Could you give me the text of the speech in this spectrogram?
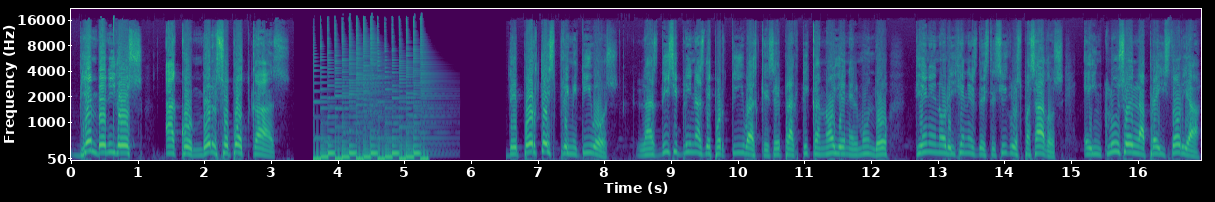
Bienvenidos a Converso Podcast. Deportes primitivos. Las disciplinas deportivas que se practican hoy en el mundo tienen orígenes desde siglos pasados e incluso en la prehistoria.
